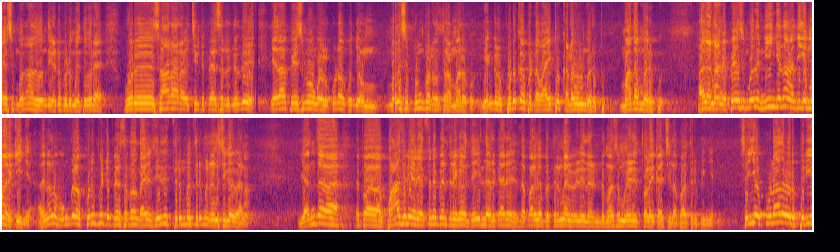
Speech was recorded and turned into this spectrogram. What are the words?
பேசும்போது தான் அது வந்து எடுபடுமே தவிர ஒரு சாராரை வச்சுக்கிட்டு பேசுறதுங்கிறது ஏதாவது பேசும்போது உங்களுக்கு கூட கொஞ்சம் மனசு புண்படுத்துற மாதிரி இருக்கும். எங்களுக்கு கொடுக்கப்பட்ட வாய்ப்பு கடவுள் மறுப்பு மத மறுப்பு. அதில் நாங்கள் பேசும்போது நீங்கள் தான் அதிகமாக இருக்கீங்க. அதனால் உங்களை குறிப்பிட்டு பேசுகிறதா தயவு செய்து திரும்ப திரும்ப நினச்சிக்க வேணாம். எந்த இப்போ பாதிரியார் எத்தனை பேர் தெரியுங்க ஜெயிலில் இருக்காரு. இந்த பாருங்க இப்போ திருநெல்வேலியில் ரெண்டு மாதம் முன்னாடி தொலைக்காட்சியில் பார்த்துருப்பீங்க. செய்யக்கூடாத ஒரு பெரிய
